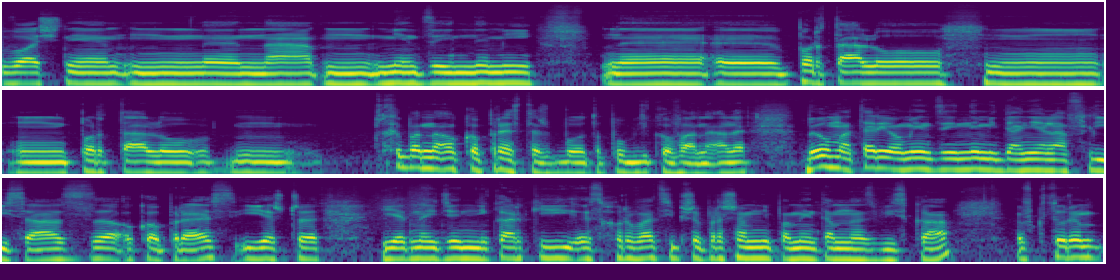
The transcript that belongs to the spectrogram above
właśnie mm, na mm, między innymi portalu portalu chyba na Okopres też było to publikowane, ale był materiał między innymi Daniela Flisa z Okopres i jeszcze jednej dziennikarki z Chorwacji, przepraszam, nie pamiętam nazwiska, w którym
